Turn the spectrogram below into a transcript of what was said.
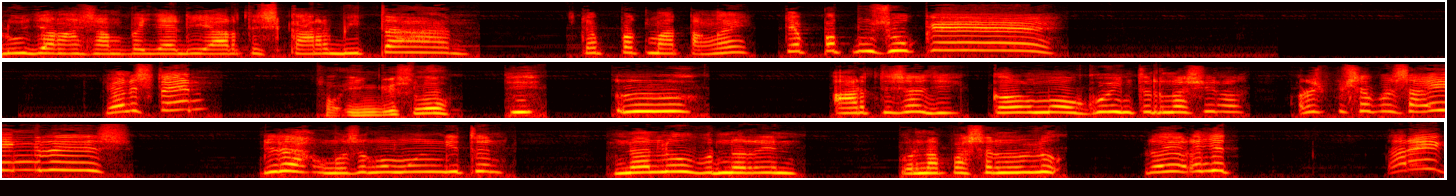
Lu jangan sampai jadi artis karbitan. Cepet matangnya, cepet busuknya. You understand? So Inggris lu? Ih, lu artis aja. Kalau mau go internasional harus bisa bahasa Inggris. Udah dah, nggak usah ngomongin gitu. Nah lu benerin pernapasan lu. Udah yuk lanjut. Tarik.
